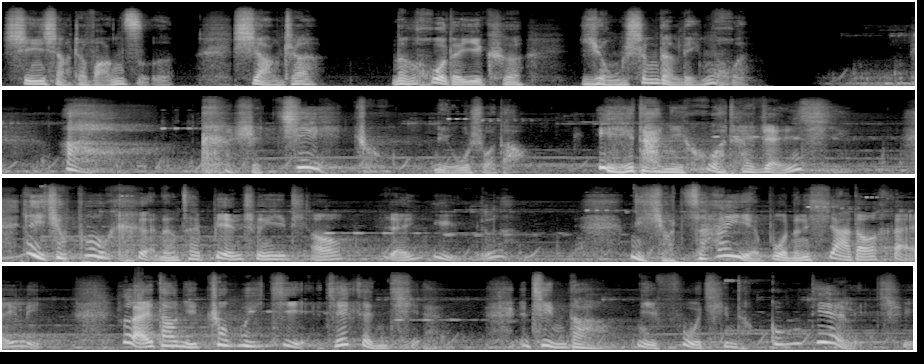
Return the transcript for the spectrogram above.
心想着王子，想着能获得一颗永生的灵魂。啊！可是记住，女巫说道，一旦你获得人形，你就不可能再变成一条人鱼了，你就再也不能下到海里，来到你众位姐姐跟前。进到你父亲的宫殿里去。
